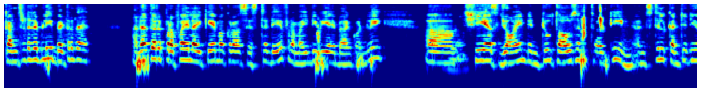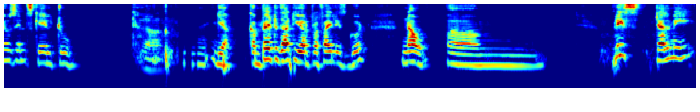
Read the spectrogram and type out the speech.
considerably better than another profile I came across yesterday from IDBI Bank only. Uh, yeah. She has joined in 2013 and still continues in scale two. Yeah. Mm, yeah compared to that your profile is good now um, please tell me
